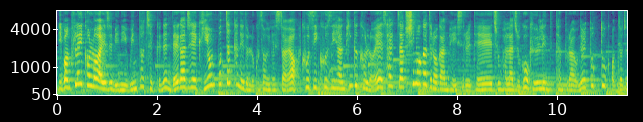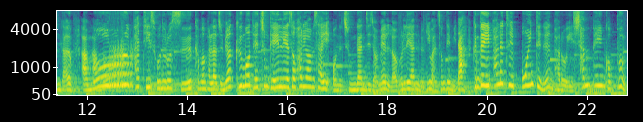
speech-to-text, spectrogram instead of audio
이번 플레이 컬러 아이즈 미니 윈터 체크는 네 가지의 귀여운 뽀짝한 애들로 구성이 됐어요. cozy cozy한 핑크 컬러에 살짝 shimmer가 들어간 베이스를 대충 발라주고 그을린 듯한 브라운을 톡톡 얹어준 다음 아모르 파티 손으로 쓱 한번 발라주면 그 뭐 대충 daily에서 화려함 사이 어느 중간 지점에 lovely한 룩이 완성됩니다. 근데 이 팔레트의 포인트는 바로 이 샴페인 거품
